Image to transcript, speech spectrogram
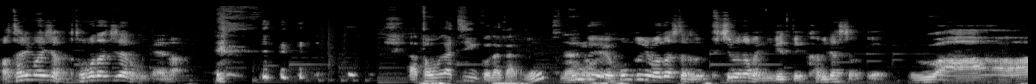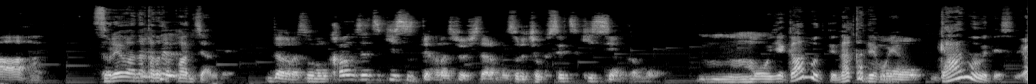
当たり前じゃん、友達だろ、みたいな。あ、友達んこだからね。なほん。で、本当に渡したら、口の中に入れて噛み出しちゃうわけ。うわー。それはなかなかパンチあるね。だから、その関節キスって話をしたら、もうそれ直接キスやんか、もう。うん、もう、いや、ガムって中でもや。ガムですよ。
